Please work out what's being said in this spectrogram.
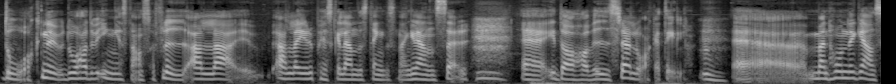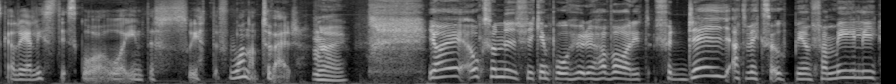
då och nu. Då hade vi ingenstans att fly. Alla, alla europeiska länder stängde sina gränser. Eh, idag har vi Israel att åka till. Eh, Eh, men hon är ganska realistisk och, och inte så jätteförvånad, tyvärr. Nej. Jag är också nyfiken på hur det har varit för dig att växa upp i en familj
